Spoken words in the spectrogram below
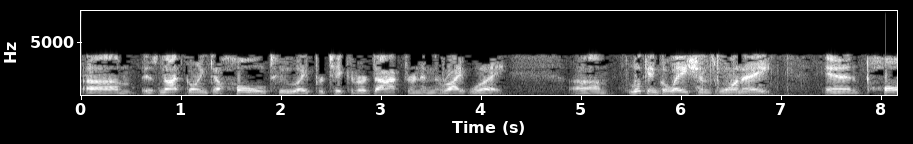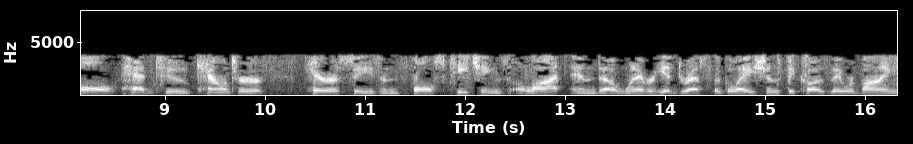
um, is not going to hold to a particular doctrine in the right way. Um, look in Galatians 1 8, and Paul had to counter heresies and false teachings a lot. And uh, whenever he addressed the Galatians, because they were buying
